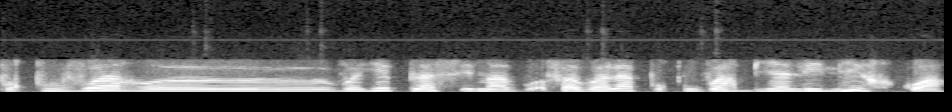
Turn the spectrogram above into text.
pour pouvoir, euh, vous voyez, placer ma voix. Enfin voilà, pour pouvoir bien les lire, quoi.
